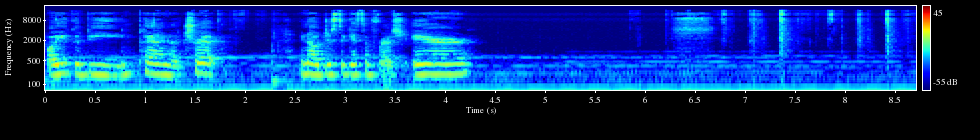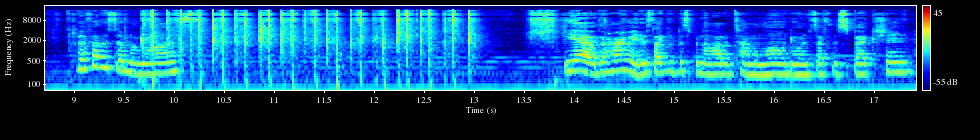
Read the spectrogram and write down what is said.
Or you could be planning a trip, you know, just to get some fresh air. Clarify the Seven of Wands. Yeah, the Hermit, it's like you've been spending a lot of time alone doing self-reflection,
